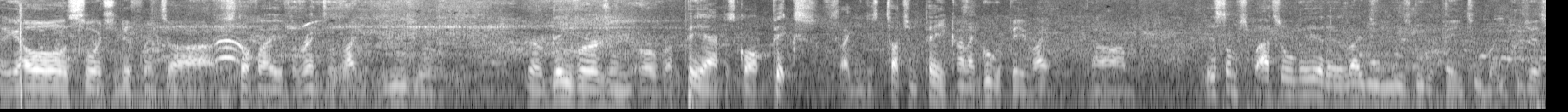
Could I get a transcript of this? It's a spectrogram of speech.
They got all sorts of different uh, stuff out here for rentals, right? The usual, the day version of a pay app is called Pix. It's like you just touch and pay, kind of like Google Pay, right? Um, there's some spots over here that allow you to use Google Pay too, but you could just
